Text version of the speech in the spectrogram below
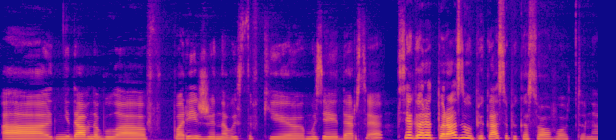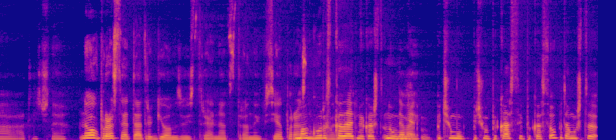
А, недавно была в Париже на выставке в музее Дерсе. Все говорят по-разному, Пикассо, Пикассо, вот она отличная. Но просто это от региона зависит, реально от страны. Все по-разному Могу говорят. рассказать, мне кажется, ну, Давай. мне- почему, почему Пикассо и Пикассо, потому что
